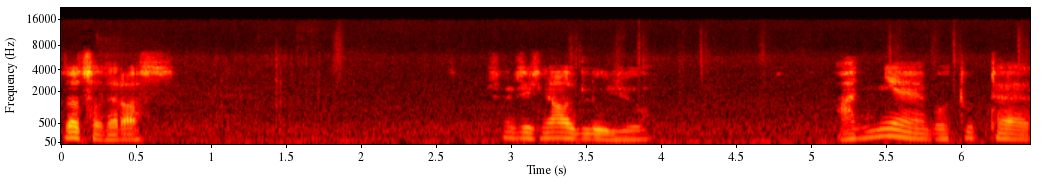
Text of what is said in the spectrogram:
Za co teraz? Jestem gdzieś na odludziu. A nie, bo tu ten.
